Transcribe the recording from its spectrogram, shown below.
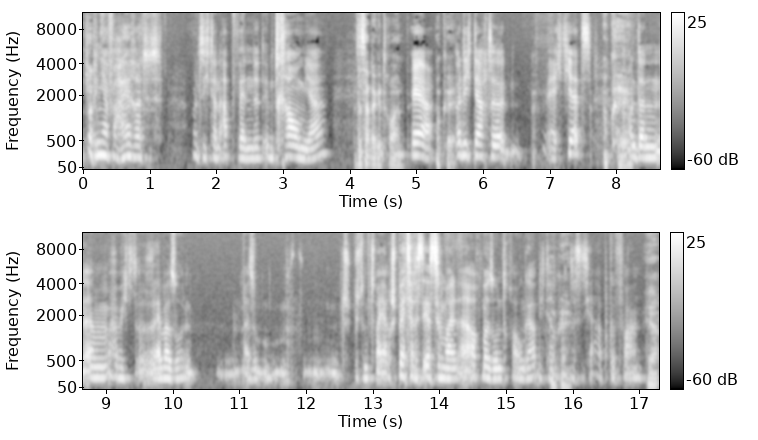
ich bin ja verheiratet und sich dann abwendet im Traum, ja. Das hat er geträumt. Ja. Okay. Und ich dachte, echt jetzt? Okay. Und dann ähm, habe ich selber so ein, also bestimmt zwei Jahre später das erste Mal äh, auch mal so einen Traum gehabt. Ich dachte, okay. das ist ja abgefahren. Ja.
